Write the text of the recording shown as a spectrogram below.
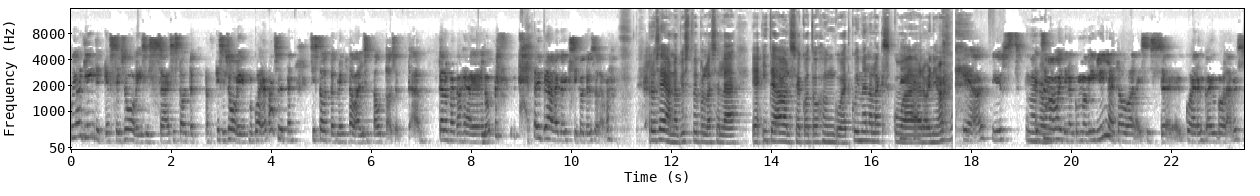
kui on kliendid, kes ei soovi, siis, siis ta ootab, noh, kes ei soovi, et ma koera kaasa võtan, siis ta ootab mind tavaliselt autos, et äh, tal on väga hea elu ta ei pea väga üksi kodus olema. Rose annab just võib-olla selle ideaalse koduhõngu, et kui meil oleks koer, onju. ja just Väga..., et samamoodi nagu ma viin lilled lauale, siis äh, koer on ka juba olemas.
